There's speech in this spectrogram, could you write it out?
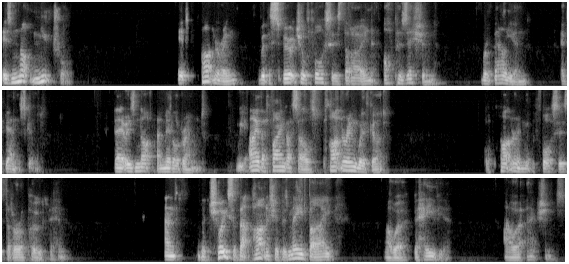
is not neutral. It's partnering with the spiritual forces that are in opposition, rebellion against God. There is not a middle ground. We either find ourselves partnering with God or partnering with the forces that are opposed to Him. And the choice of that partnership is made by our behavior, our actions.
